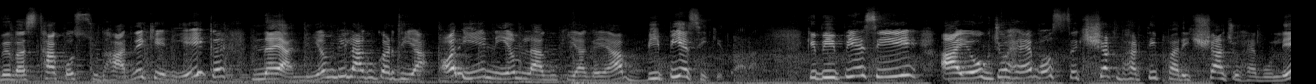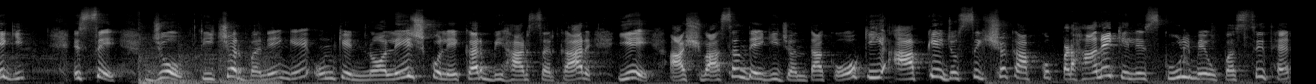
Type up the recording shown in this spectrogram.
व्यवस्था को सुधारने के लिए एक नया नियम भी लागू कर दिया और ये नियम लागू किया गया बीपीएससी के द्वारा। कि बीपीएससी आयोग जो है वो शिक्षक भर्ती परीक्षा जो है वो लेगी इससे जो टीचर बनेंगे, उनके नॉलेज को लेकर बिहार सरकार ये आश्वासन देगी जनता को कि आपके जो शिक्षक आपको पढ़ाने के लिए स्कूल में उपस्थित हैं,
